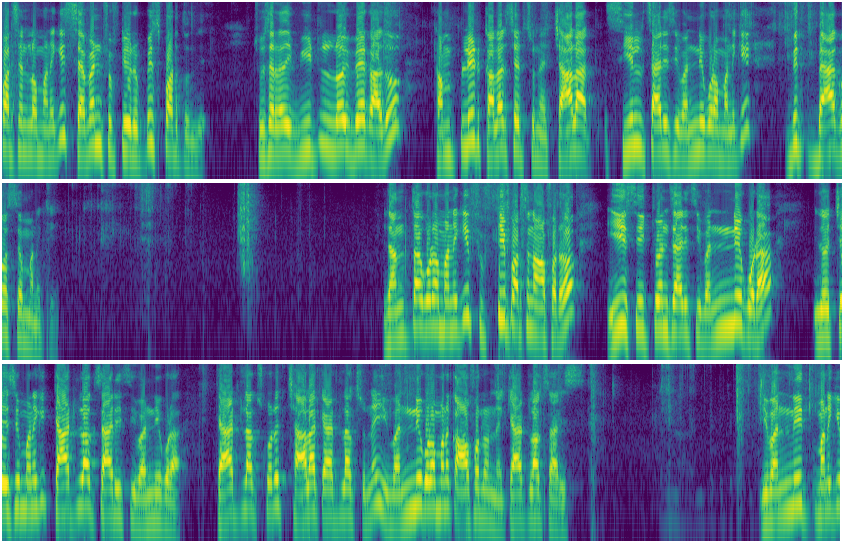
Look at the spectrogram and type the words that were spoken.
పర్సెంట్లో మనకి సెవెన్ ఫిఫ్టీ రూపీస్ పడుతుంది. చూసారు కదా వీటిల్లో ఇవే కాదు. కంప్లీట్ కలర్ సెట్స్ ఉన్నాయి. చాలా సీల్ శారీస్ ఇవన్నీ కూడా మనకి విత్ బ్యాగ్ వస్తాయి మనకి. ఇదంతా కూడా మనకి ఫిఫ్టీ పర్సెంట్ ఆఫర్. ఈ సీక్వెన్స్ శారీస్ ఇవన్నీ కూడా ఇది వచ్చేసి మనకి క్యాటలాగ్ శారీస్ ఇవన్నీ కూడా. క్యాటలాగ్స్ కూడా చాలా క్యాటలాగ్స్ ఉన్నాయి. ఇవన్నీ కూడా మనకి ఆఫర్లు ఉన్నాయి క్యాటలాగ్ శారీస్. ఇవన్నీ మనకి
